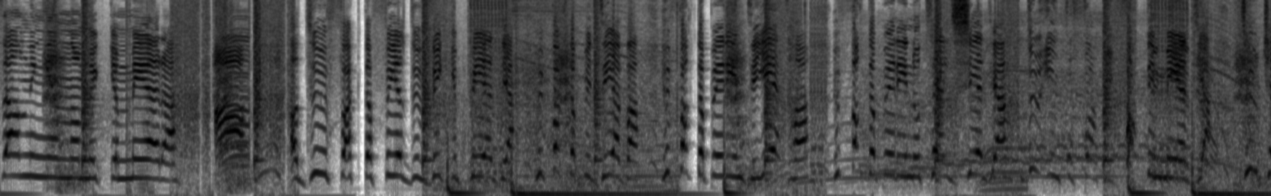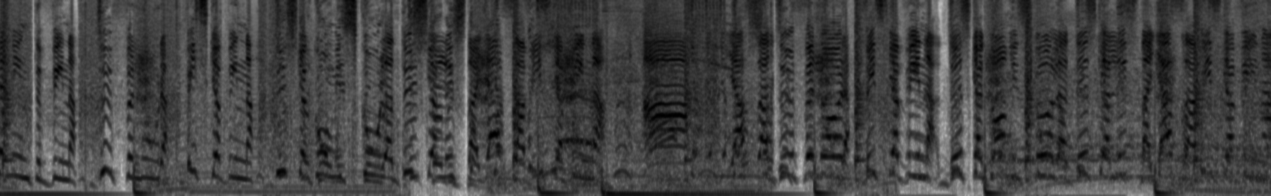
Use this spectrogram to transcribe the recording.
sanningen och mycket mera. Ah, ah, du fakta fel, du Wikipedia Hur fucked up är det va? Hur fucked up är din diet ha? Hur fucked up är din hotellkedja? Du info fucking fuck din media Du kan inte vinna, du förlorar Vi ska vinna, du ska gå min skola Du ska lyssna, jassa vi ska vinna Ah, jassa du förlorar Vi ska vinna, du ska gå min skola Du ska lyssna, jassa vi ska vinna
